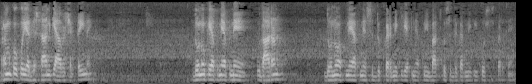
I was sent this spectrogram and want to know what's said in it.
भ्रम को कोई अधिष्ठान की आवश्यकता ही नहीं। दोनों के अपने अपने उदाहरण, दोनों अपने अपने सिद्ध करने के लिए अपनी अपनी बात को सिद्ध करने की कोशिश करते हैं।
